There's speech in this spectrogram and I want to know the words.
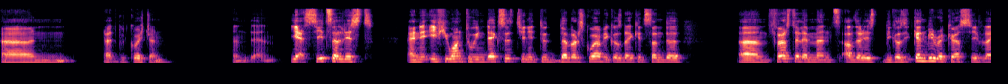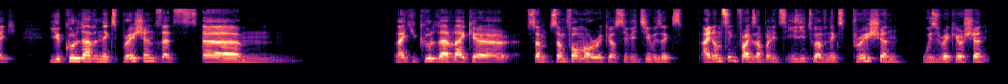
And that's a good question. And then, yes, it's a list. And if you want to index it, you need to double square because like it's on the um, first element of the list because it can be recursive. Like you could have an expression that's um, like you could have like a, some some form of recursivity with ex. I don't think, for example, it's easy to have an expression with recursion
